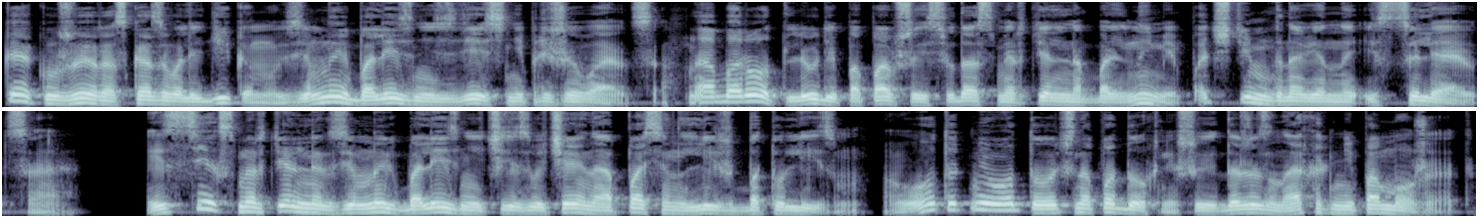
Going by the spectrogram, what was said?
Как уже рассказывали Дикому, земные болезни здесь не приживаются. Наоборот, люди, попавшие сюда смертельно больными, почти мгновенно исцеляются. Из всех смертельных земных болезней чрезвычайно опасен лишь батулизм. Вот от него точно подохнешь, и даже знахарь не поможет.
